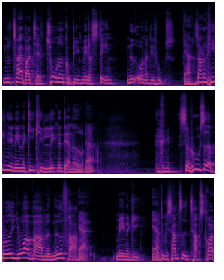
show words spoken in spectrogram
Nu tager jeg bare et tal. 200 kubikmeter sten ned under dit hus. Ja. Så har du hele din energikilde liggende dernede under. Ja. Ikke? Så huset er både jordopvarmet nedefra ja. Med energi, ja. Og du kan samtidig tabe strøm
